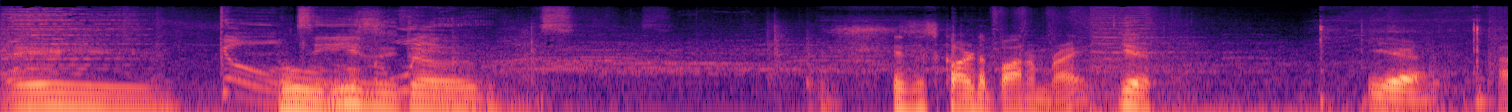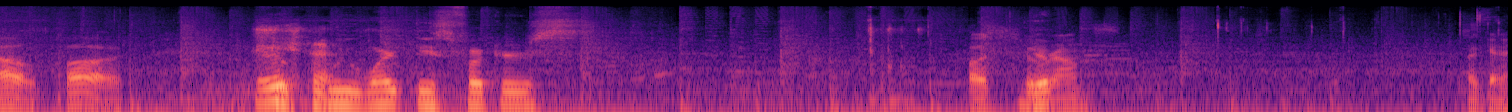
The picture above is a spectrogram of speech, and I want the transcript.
Hey. Gold Ooh. Easy, wins. dog. Is this card the bottom right? Yeah. Yeah. Oh, fuck. Yep, Yeah. we wiped these fuckers. Oh, it's two Yep. rounds? Okay.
